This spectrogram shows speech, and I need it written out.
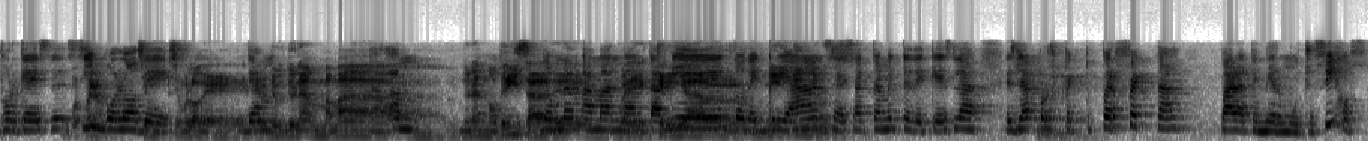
porque es Bueno, símbolo sí, de, símbolo de, de una mamá, am- de una nodriza, de un amamantamiento, de crianza, niños. exactamente, de que es la, es la prospecto perfecta para tener muchos hijos.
